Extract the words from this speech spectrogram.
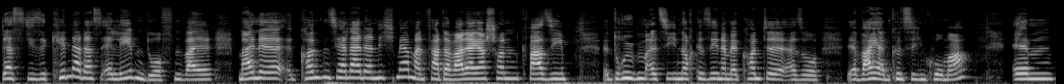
dass diese Kinder das erleben durften, weil meine konnten es ja leider nicht mehr. Mein Vater war da ja schon quasi drüben, als sie ihn noch gesehen haben. Er konnte, also er war ja im künstlichen Koma. Ähm,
